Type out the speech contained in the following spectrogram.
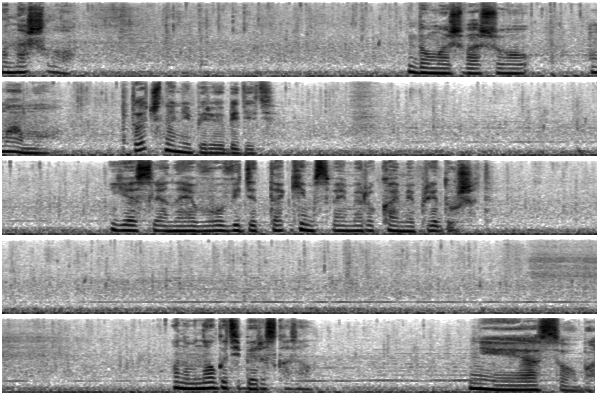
Него нашло? Думаешь, вашу маму точно не переубедить? Если она его видит таким, своими руками придушит. Он много тебе рассказал? Не особо.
